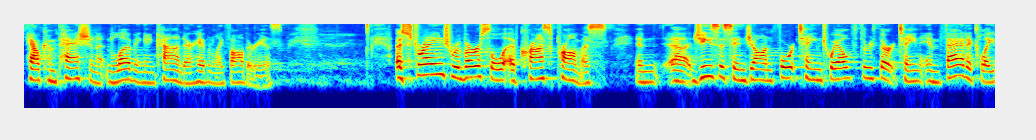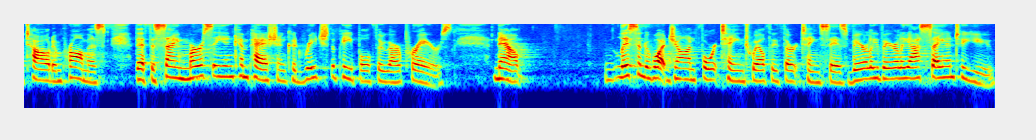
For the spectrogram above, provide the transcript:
how compassionate and loving and kind our heavenly Father is. A strange reversal of Christ's promise. And uh, Jesus in John 14, 12 through 13 emphatically taught and promised that the same mercy and compassion could reach the people through our prayers. Now, Listen to what John 14, 12 through 13 says. Verily, verily, I say unto you,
